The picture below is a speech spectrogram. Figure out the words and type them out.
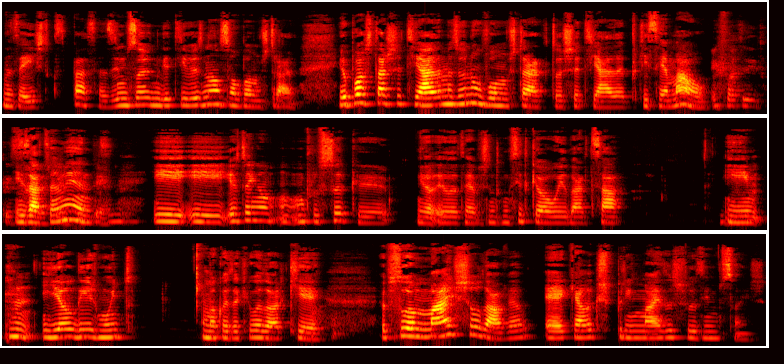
Mas é isto que se passa. As emoções negativas não são para mostrar. Eu posso estar chateada, mas eu não vou mostrar que estou chateada, porque isso é mau. É falta de educação. Exatamente. E, e eu tenho um, um professor que ele, ele até é bastante conhecido, que é o Eduardo Sá. E, e ele diz muito uma coisa que eu adoro, que é a pessoa mais saudável é aquela que exprime mais as suas emoções.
